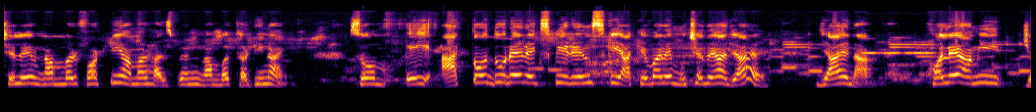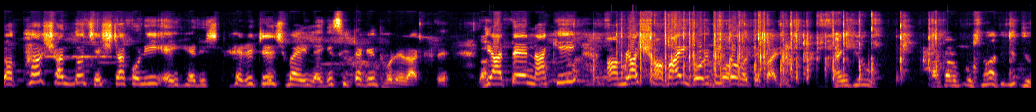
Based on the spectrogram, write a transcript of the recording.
ছেলে নাম্বার ফর্টি আমার husband number thirty nine so এই এত দূরের এক্সপিরিয়েন্স কি একেবারে মুছে দেওয়া যায়? যায় না। ফলে আমি যথাসাধ্য চেষ্টা করি এই হেরিটেজ বা এই লেগেসিটাকে ধরে রাখতে। যাতে নাকি আমরা সবাই গর্বিত হতে পারি। থ্যাংক ইউ প্রশ্ন আছে কিছু।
